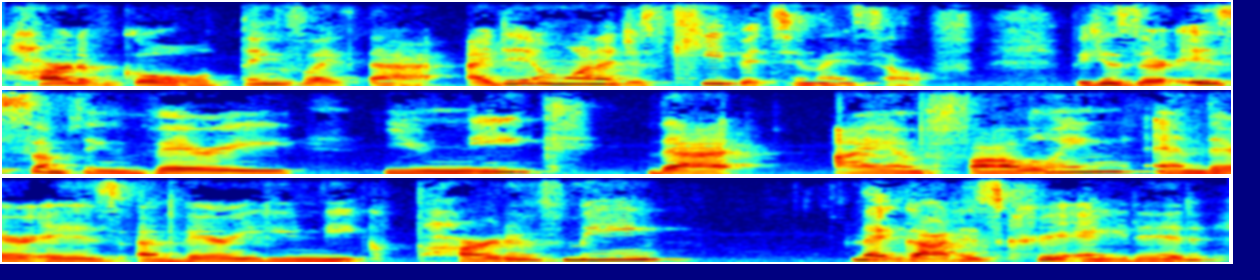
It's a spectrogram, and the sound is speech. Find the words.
heart of gold, things like that. I didn't want to just keep it to myself because there is something very unique that I am following, and there is a very unique part of me that God has created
